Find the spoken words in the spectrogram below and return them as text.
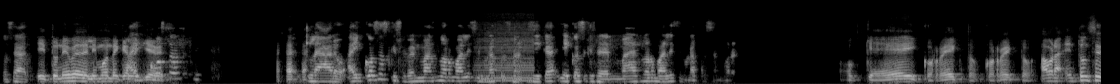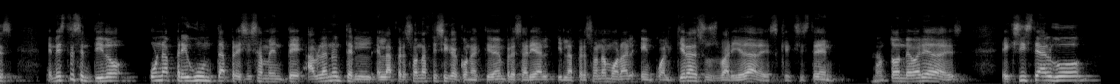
O sea, ¿y tu nieve de limón de qué le quieres? claro, hay cosas que se ven más normales en una persona física y hay cosas que se ven más normales en una persona moral. Ok, correcto, correcto. Ahora, entonces, en este sentido, una pregunta precisamente, hablando entre la persona física con actividad empresarial y la persona moral en cualquiera de sus variedades, que existen un montón de variedades, existe algo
